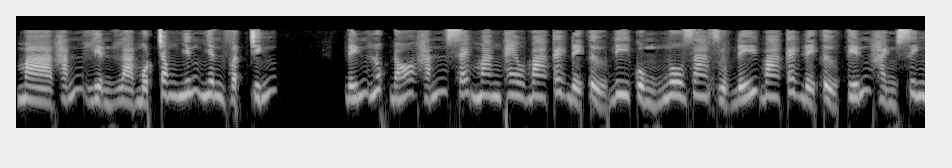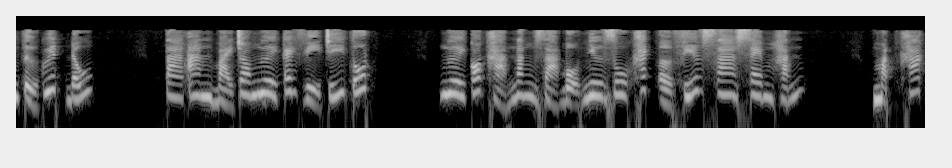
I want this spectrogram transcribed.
Mà hắn liền là một trong những nhân vật chính. Đến lúc đó hắn sẽ mang theo ba cách đệ tử đi cùng ngô gia dụ đế ba cách đệ tử tiến hành sinh tử quyết đấu. Ta an bài cho ngươi cái vị trí tốt. Ngươi có khả năng giả bộ như du khách ở phía xa xem hắn. Mặt khác,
